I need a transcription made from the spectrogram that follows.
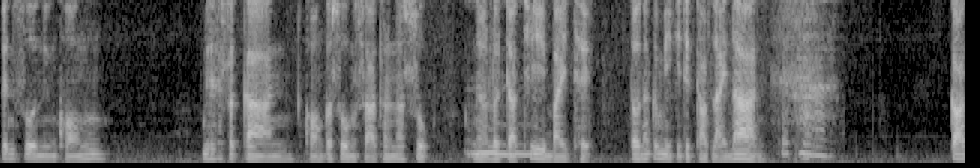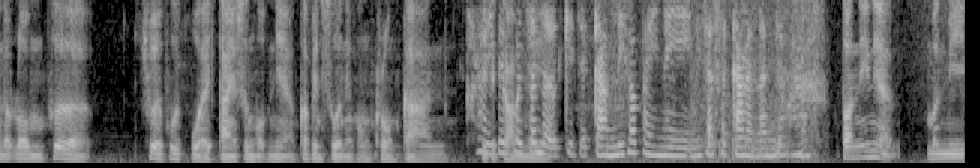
เป็นส่วนหนึ่งของนิทรรศการของกระทรวงสาธารณสุขนะเราจัดที่ไบเทคตอนนั้นก็มีกิจกรรมหลายด้านเจ้าค่ะการอบรมเพื่อช่วยผู้ป่วยให้ตายสงบเนี่ยก็เป็นส่วนหนึ่งของโครงการ ใครกิจเป็นกรรมคนเสนนี้อกิจกรรมนี้เข้าไปในนิทรรศการนั้นเจ้าค่ะ ตอนนี้เนี่ยมันมี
